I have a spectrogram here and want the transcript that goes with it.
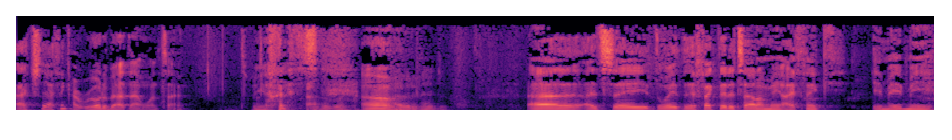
actually I think I wrote about that one time. To be honest, Probably. Um, I would imagine. Uh, I'd say the way the effect that it's had on me, I think it made me.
